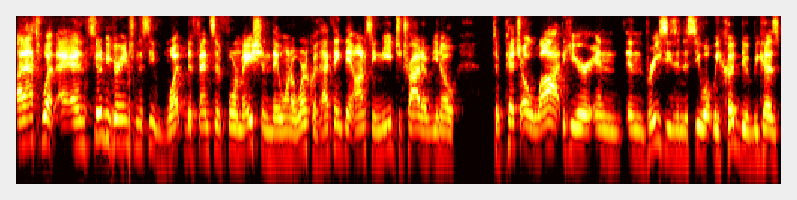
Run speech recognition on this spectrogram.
And that's what, and it's going to be very interesting to see what defensive formation they want to work with. I think they honestly need to try to, you know, to pitch a lot here in in the preseason to see what we could do because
